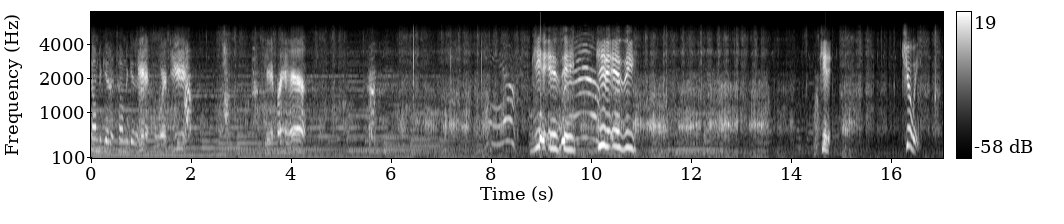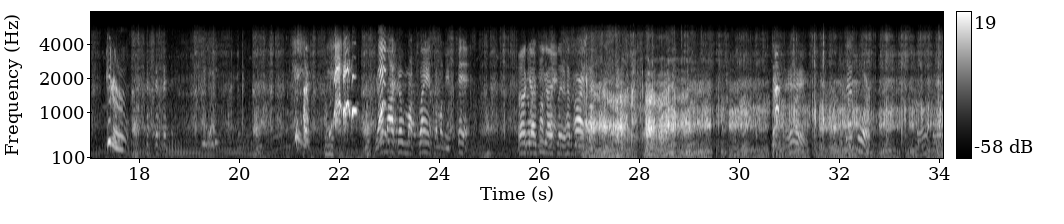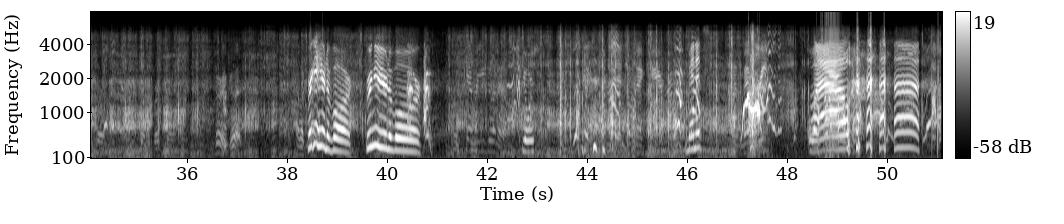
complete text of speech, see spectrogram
Tell him to get it. Tell him to get it. Get it, boy. Get it. Get it. Bring it here. Get it, Izzy. Get it, Izzy. Get it. Chewy. Get her. Y'all knock over my plants, I'm gonna be pissed. Okay, I'll see you guys plants. later. Have a good night. What's that for? Very good. Bring it here, Navarre. Bring it here, Navarre. Which camera you doing that? Yours. Minutes on that camera. Minutes. On memory. Wow.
